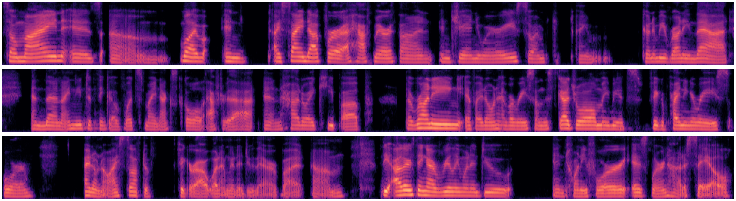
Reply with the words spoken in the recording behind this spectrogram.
so mine is um well I've and I signed up for a half marathon in January, so I'm I'm gonna be running that. And then I need to think of what's my next goal after that and how do I keep up the running if I don't have a race on the schedule. Maybe it's figure finding a race or I don't know. I still have to figure out what I'm going to do there. But um, the other thing I really want to do in 24 is learn how to sail.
